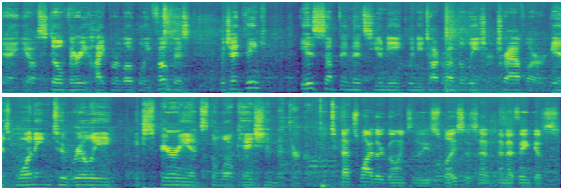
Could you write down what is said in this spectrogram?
uh, you know, still very hyper locally focused, which I think is something that's unique when you talk about the leisure traveler, is wanting to really experience the location that they're going to. That's why they're going to these places, and, and I think it's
